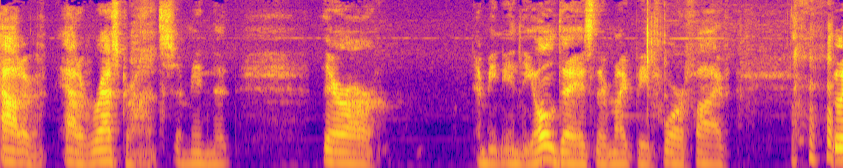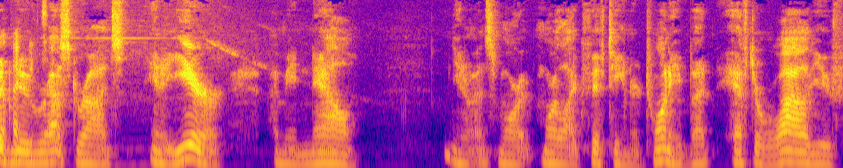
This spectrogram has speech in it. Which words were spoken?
out of out of restaurants. I mean that there are. I mean, in the old days, there might be four or five good new restaurants in a year. I mean, now, you know, it's more more like fifteen or twenty. But after a while, you've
